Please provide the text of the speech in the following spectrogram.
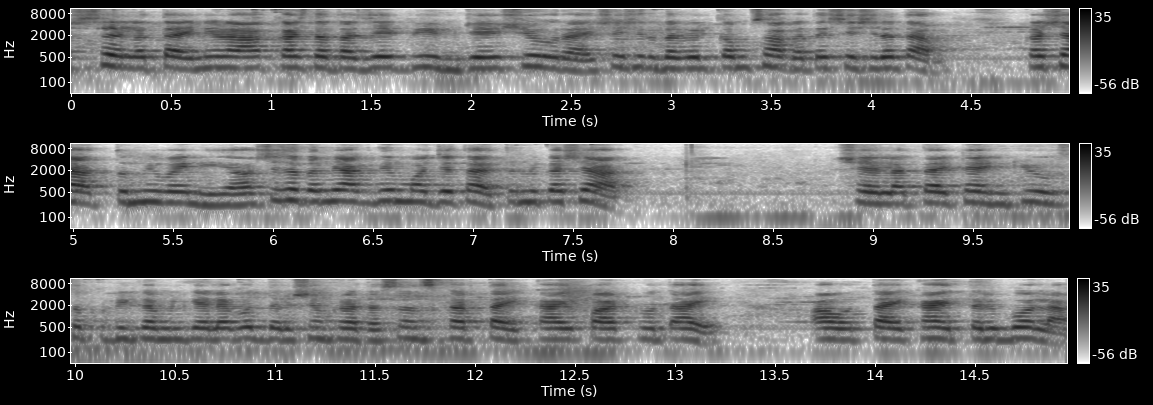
शैलताई निळा आकाश दादा जय भीम जय शिवराय शशीदादा वेलकम स्वागत आहे शशीदादा. कशा आहात तुम्ही वहिनी? अं, शशीदादा मी अगदी मजेत आहे. तुम्ही कशा आहात? शैलाताई थँक्यू सपोर्टिंग कमेंट केल्याबद्दल शंकराता संस्कार ताई काय पाठ होत आहे? आवताय ताई काहीतरी बोला.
